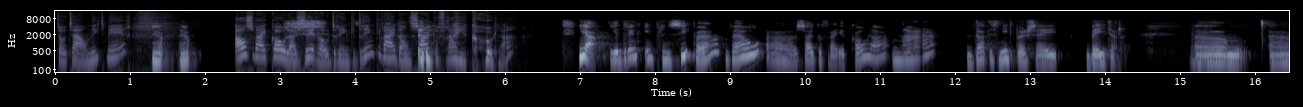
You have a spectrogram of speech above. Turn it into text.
totaal niet meer. Ja, ja. Als wij cola zero drinken, drinken wij dan suikervrije cola? Ja, je drinkt in principe wel uh, suikervrije cola, maar dat is niet per se beter. Mm -hmm. uh,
